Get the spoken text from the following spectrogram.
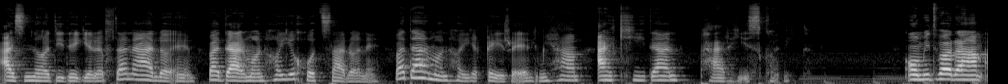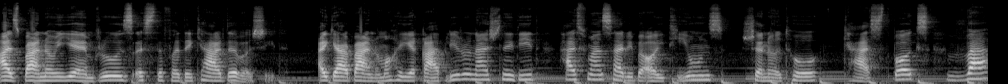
از نادیده گرفتن علائم و درمانهای خودسرانه و درمانهای غیر علمی هم اکیدا پرهیز کنید. امیدوارم از برنامه امروز استفاده کرده باشید. اگر برنامه های قبلی رو نشنیدید حتما سری به iTunes، شنوتو، Castbox و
